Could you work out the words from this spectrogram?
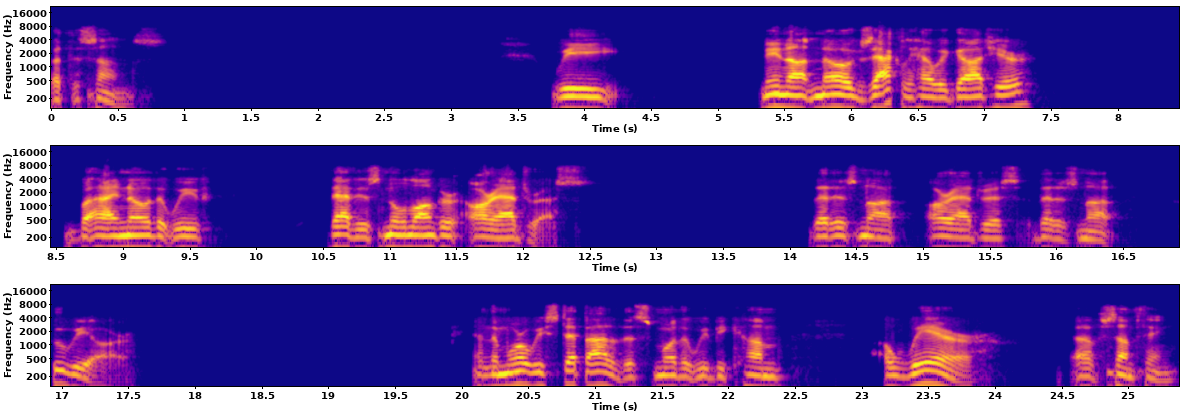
but the sons. We may not know exactly how we got here, but I know that we've that is no longer our address. That is not our address. That is not who we are. And the more we step out of this, the more that we become aware of something.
